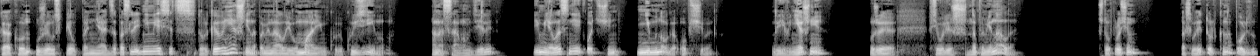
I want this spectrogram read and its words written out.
как он уже успел понять за последний месяц, только внешне напоминала его маленькую кузину, а на самом деле имела с ней очень немного общего. Да и внешне уже всего лишь напоминала, что, впрочем, пошло ей только на пользу.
